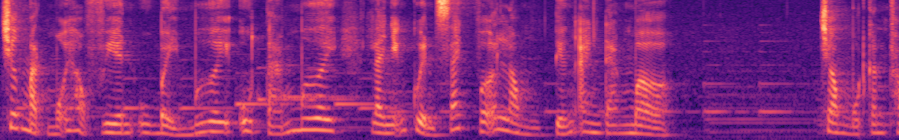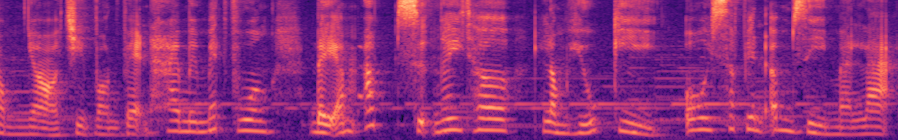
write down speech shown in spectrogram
Trước mặt mỗi học viên U70, U80 là những quyển sách vỡ lòng tiếng Anh đang mở. Trong một căn phòng nhỏ chỉ vòn vẹn 20 mét vuông, đầy ấm áp sự ngây thơ, lòng hiếu kỳ, ôi sao phiên âm gì mà lạ,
